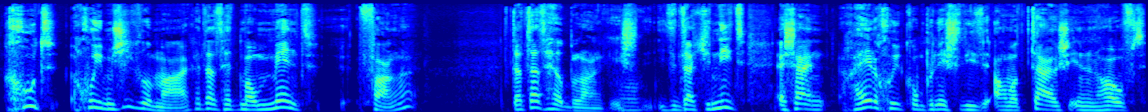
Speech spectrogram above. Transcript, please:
goed, goede muziek wil maken... dat het moment vangen, dat dat heel belangrijk is. Dat je niet... Er zijn hele goede componisten die het allemaal thuis in hun hoofd...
